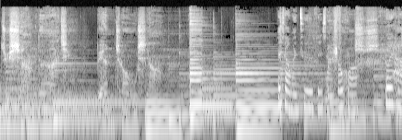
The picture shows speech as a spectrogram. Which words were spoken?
具象的爱情变抽象。分享文字，分享生活。各位好，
